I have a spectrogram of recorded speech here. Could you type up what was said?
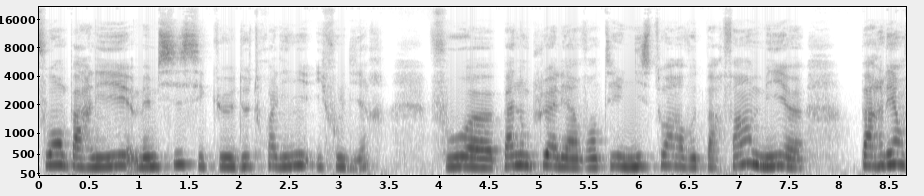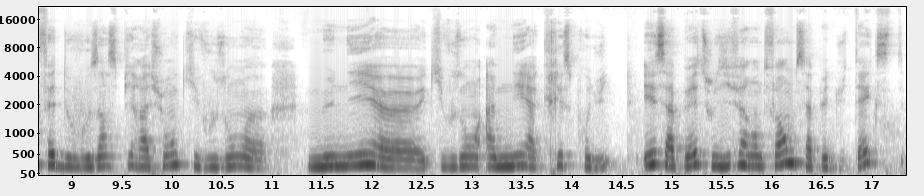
faut en parler, même si c'est que deux trois lignes, il faut le dire. Faut euh, pas non plus aller inventer une histoire à votre parfum, mais euh, parler en fait de vos inspirations qui vous ont euh, mené, qui vous ont amené à créer ce produit. Et ça peut être sous différentes formes, ça peut être du texte,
